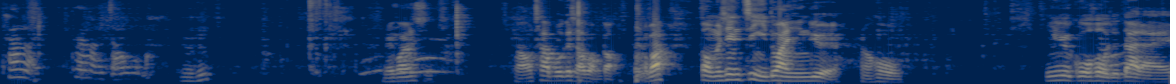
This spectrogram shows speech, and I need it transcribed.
他要来，他要来找我吗？嗯哼。没关系，然后插播个小广告，好吧？那我们先进一段音乐，然后。音乐过后就带来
